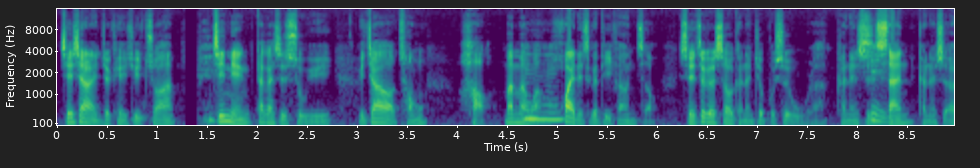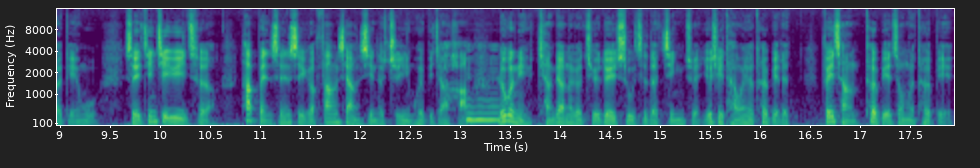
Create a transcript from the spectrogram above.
接下来你就可以去抓，今年大概是属于比较从好慢慢往坏的这个地方走。嗯所以这个时候可能就不是五了，可能是三，可能是二点五。所以经济预测它本身是一个方向性的指引会比较好。嗯、如果你强调那个绝对数字的精准，尤其台湾有特别的非常特别中的特别，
